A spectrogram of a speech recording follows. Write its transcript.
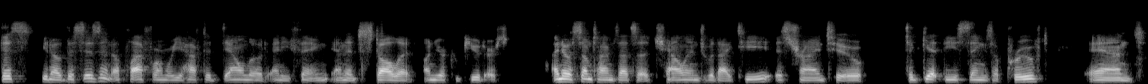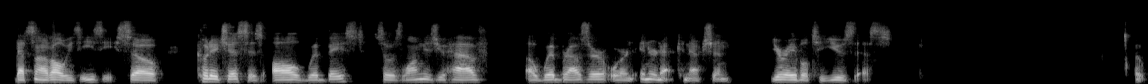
this, you know, this isn't a platform where you have to download anything and install it on your computers. I know sometimes that's a challenge with IT is trying to to get these things approved, and that's not always easy. So CodeHS is all web-based. So as long as you have a web browser or an internet connection, you're able to use this. Oh,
